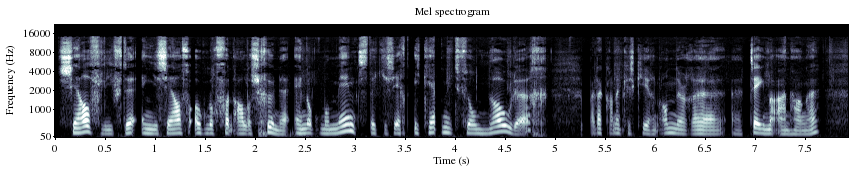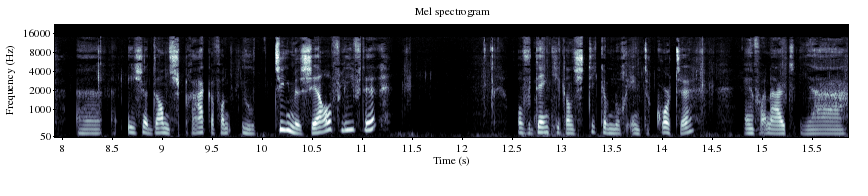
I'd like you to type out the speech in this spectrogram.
zelfliefde en jezelf ook nog van alles gunnen. En op het moment dat je zegt, ik heb niet veel nodig, maar daar kan ik eens een keer een ander uh, thema aan hangen. Uh, is er dan sprake van ultieme zelfliefde? Of denk je dan stiekem nog in tekorten? En vanuit, ja,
